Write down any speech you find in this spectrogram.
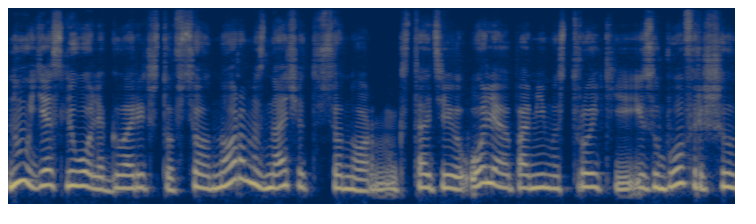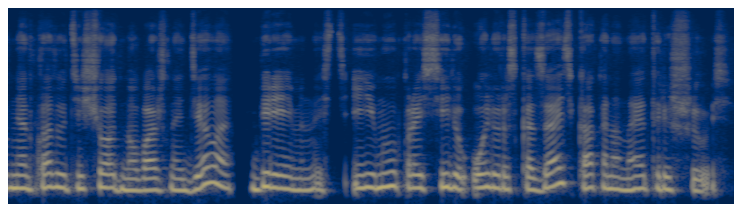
Ну, если Оля говорит, что все норм, значит все норм. Кстати, Оля, помимо стройки и зубов, решила не откладывать еще одно важное дело — беременность. И мы попросили Олю рассказать, как она на это решилась.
